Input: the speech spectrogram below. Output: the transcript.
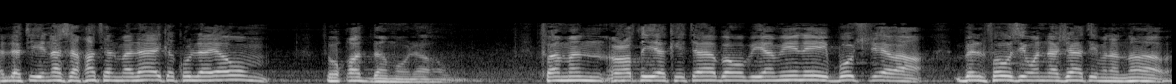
التي نسختها الملائكة كل يوم. تقدم لهم فمن أعطي كتابه بيمينه بشر بالفوز والنجاة من النار.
